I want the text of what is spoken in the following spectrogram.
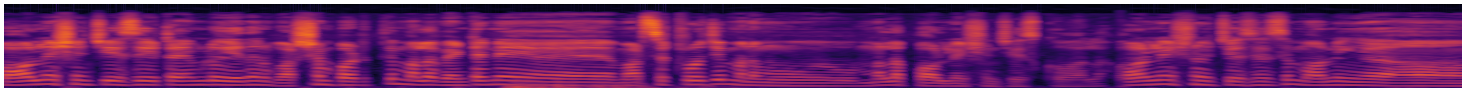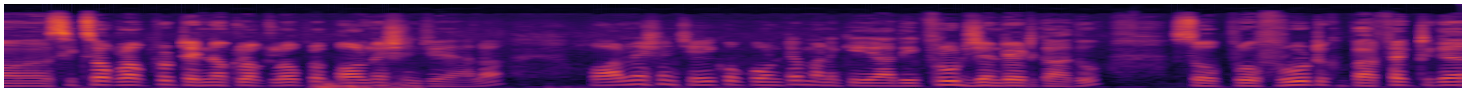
పాలినేషన్ చేసే టైంలో ఏదైనా వర్షం పడితే మళ్ళీ వెంటనే మరుసటి రోజే మనము మళ్ళీ పాలినేషన్ చేసుకోవాలి. పాలినేషన్ వచ్చేసేసి morning six o'clock to ten o'clock లోపల పాలినేషన్ చేయాలా. పాలినేషన్ చేయకోకుంటే మనకి అది ఫ్రూట్ జనరేట్ కాదు. సో ఫ్రూట్ పర్ఫెక్ట్గా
